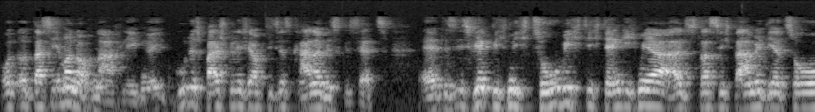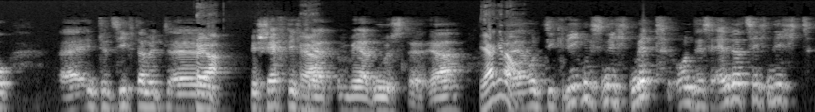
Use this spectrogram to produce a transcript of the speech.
Und, und dass sie immer noch nachlegen. Ein gutes Beispiel ist ja auch dieses Cannabis-Gesetz. Äh, das ist wirklich nicht so wichtig, denke ich mir, als dass sich damit jetzt so äh, intensiv damit äh, ja beschäftigt ja. werden müsste. Ja, ja genau. Äh, und sie kriegen es nicht mit und es ändert sich nicht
